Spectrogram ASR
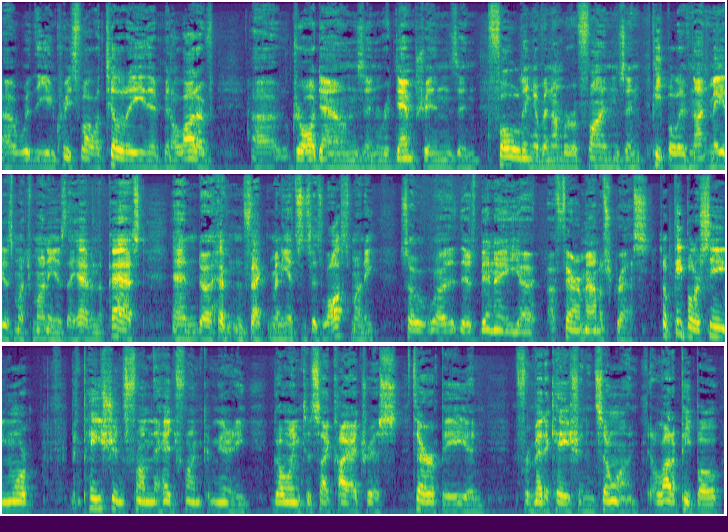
uh, with the increased volatility, there have been a lot of uh, drawdowns and redemptions and folding of a number of funds, and people have not made as much money as they have in the past, and uh, have, in fact, many instances lost money. So uh, there's been a, uh, a fair amount of stress. So people are seeing more patients from the hedge fund community going to psychiatrists, therapy, and for medication and so on. A lot of people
